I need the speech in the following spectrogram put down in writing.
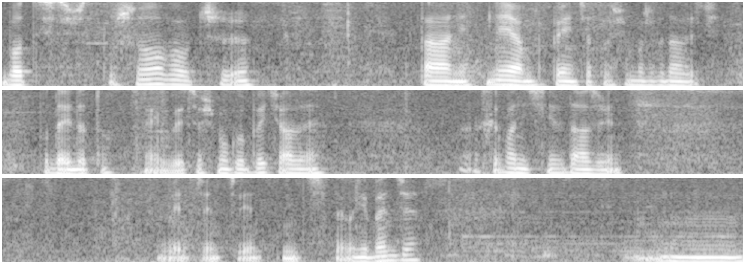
Bot spuszował, czy... Pytanie, nie mam pojęcia co się może wydarzyć. Podejdę tu, jakby coś mogło być, ale chyba nic nie wydarzy, więc więc, więc, więc nic z tego nie będzie. Mm.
